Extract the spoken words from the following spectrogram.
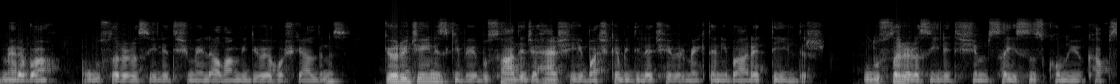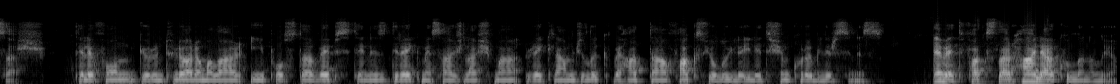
Merhaba, uluslararası iletişimi ele alan videoya hoş geldiniz. Göreceğiniz gibi bu sadece her şeyi başka bir dile çevirmekten ibaret değildir. Uluslararası iletişim sayısız konuyu kapsar. Telefon, görüntülü aramalar, e-posta, web siteniz, direkt mesajlaşma, reklamcılık ve hatta faks yoluyla iletişim kurabilirsiniz. Evet, fakslar hala kullanılıyor.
